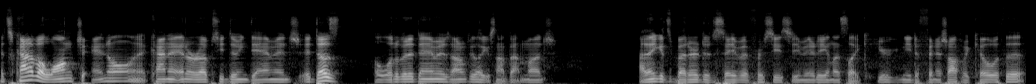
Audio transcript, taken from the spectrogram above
it's kind of a long channel and it kind of interrupts you doing damage. It does a little bit of damage. I don't feel like it's not that much. I think it's better to save it for CC immunity unless like you need to finish off a kill with it.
